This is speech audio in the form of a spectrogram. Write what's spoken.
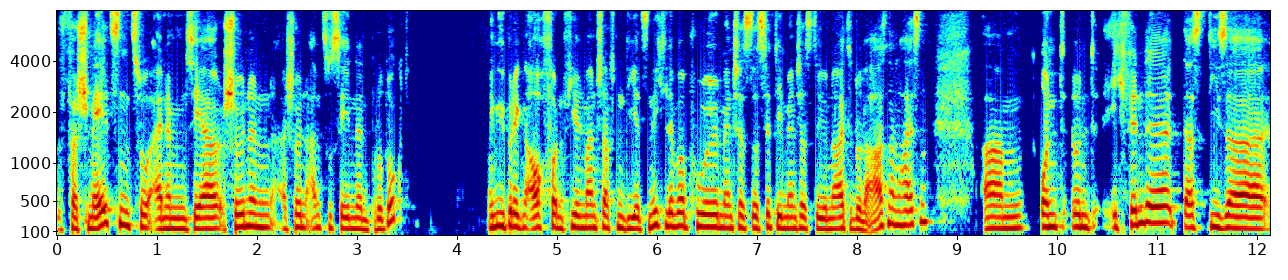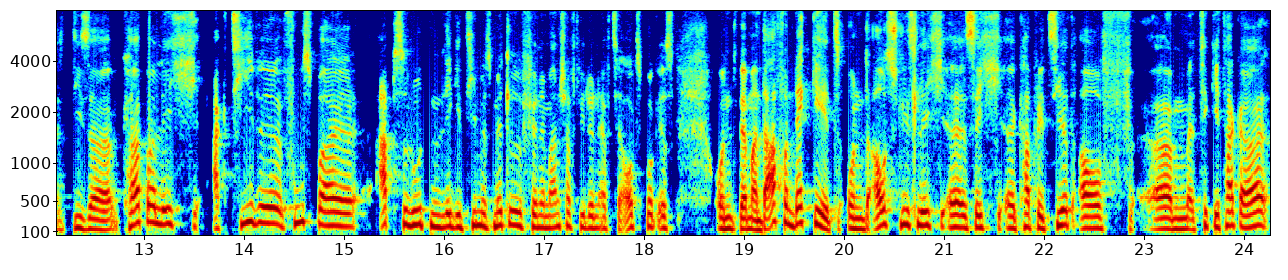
verschmelzen zu einem sehr schönen, schön anzusehenden Produkt. Im Übrigen auch von vielen Mannschaften, die jetzt nicht Liverpool, Manchester City, Manchester United oder Arsenal heißen. Ähm, und, und ich finde, dass dieser, dieser körperlich aktive Fußball absolut ein legitimes Mittel für eine Mannschaft wie den FC Augsburg ist. Und wenn man davon weggeht und ausschließlich äh, sich äh, kapriziert auf ähm, Tiki-Taka,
